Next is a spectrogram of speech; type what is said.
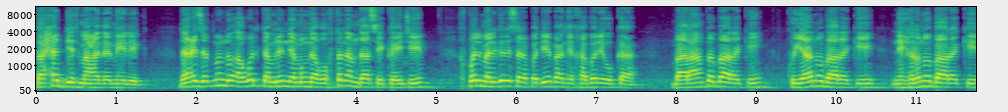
فحدث مع زميلك دا عزتمندو اول تمرین موږ نه غوښتنم داسې کوي چې خپل ملګری سره په دې باندې خبرې وکړه. باران په باره کې کویانو باره کې نهرونو باره کې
